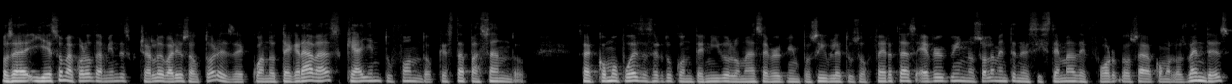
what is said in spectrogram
O sea, y eso me acuerdo también de escucharlo de varios autores, de cuando te grabas, ¿qué hay en tu fondo? ¿Qué está pasando? O sea, cómo puedes hacer tu contenido lo más evergreen posible, tus ofertas evergreen, no solamente en el sistema de Ford, o sea, como los vendes,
